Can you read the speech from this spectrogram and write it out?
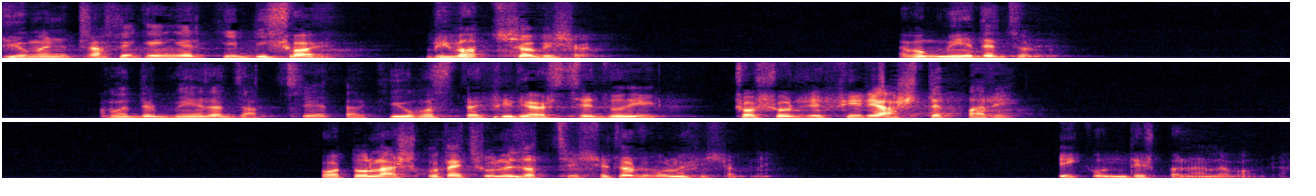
হিউম্যান ট্রাফিকিং এর কি বিষয়? বিভৎস বিষয়। এবং মেয়েদের জন্য। আমাদের মেয়েরা যাচ্ছে, তার কি অবস্থায় ফিরে আসছে, যদি সশরীরে ফিরে আসতে পারে। কত লাশ কোথায় চলে যাচ্ছে সেটারও কোনো হিসাব নেই। এই কোন দেশ বানালাম আমরা?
